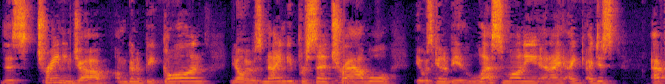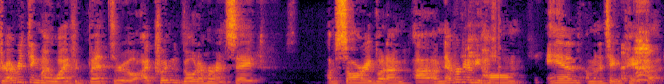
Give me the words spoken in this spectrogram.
this training job i'm going to be gone. You know it was 90% travel it was going to be less money and I, I i just after everything my wife had been through i couldn't go to her and say I'm sorry, but I'm uh, I'm never going to be home, and I'm going to take a pay cut.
